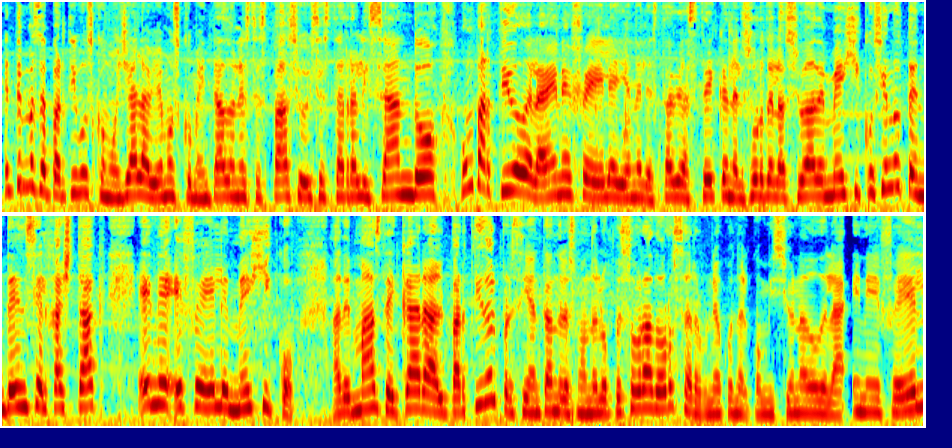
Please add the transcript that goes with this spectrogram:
En temas deportivos, como ya lo habíamos comentado en este espacio, hoy se está realizando un partido de la NFL allá en el Estadio Azteca, en el sur de la Ciudad de México, siendo tendencia el hashtag NFL México. Además, de cara al partido, el presidente Andrés Manuel López Obrador se reunió con el comisionado de la NFL,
